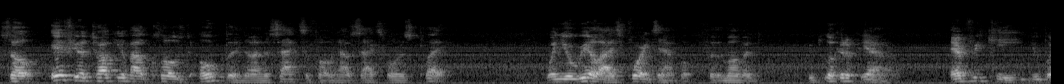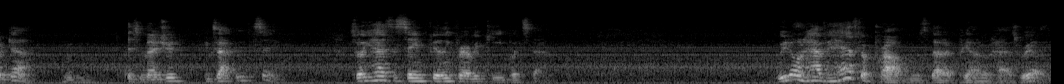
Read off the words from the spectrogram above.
So if you're talking about closed open on a saxophone, how saxophonists play, when you realize, for example, for the moment, you look at a piano, every key you put down Mhm. is measured exactly the same. So he has the same feeling for every key he puts down. We don't have half the problems that a piano has, really.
